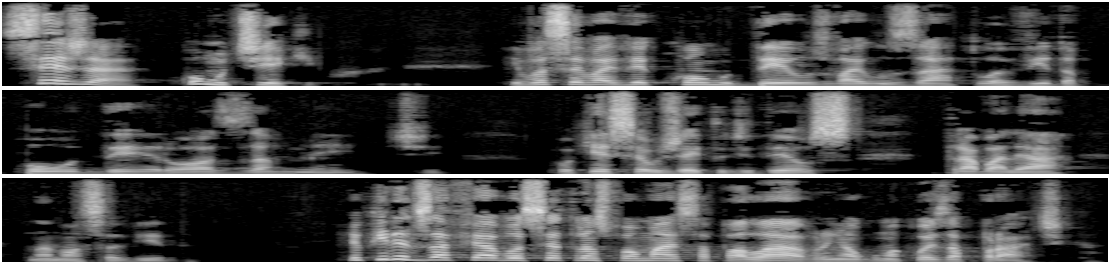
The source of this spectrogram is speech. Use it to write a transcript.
Seja como Tíquico. E você vai ver como Deus vai usar a tua vida poderosamente. Porque esse é o jeito de Deus trabalhar na nossa vida. Eu queria desafiar você a transformar essa palavra em alguma coisa prática.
